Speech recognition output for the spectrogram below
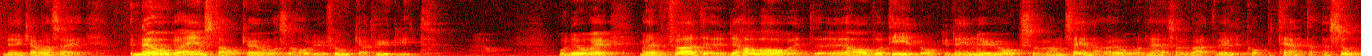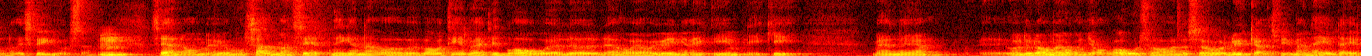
Det kan man säga. Några enstaka år så har det ju funkat hyggligt. Och då är, men för att det har varit eh, av och till och det är nu också de senare åren här så har det varit väldigt kompetenta personer i styrelsen. Mm. Sen om, om sammansättningen har varit tillräckligt bra eller det har jag ju ingen riktig inblick i. Men eh, under de åren jag var ordförande så lyckades vi med en hel del.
